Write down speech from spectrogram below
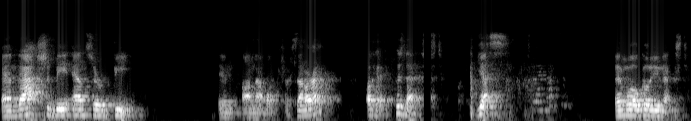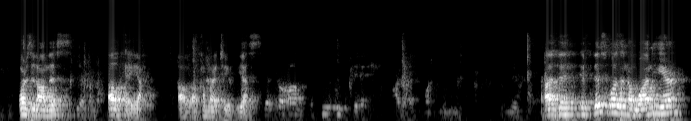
And that should be answer B in on that multiple choice. Is that all right? Okay, who's next? Yes. And we'll go to you next. Or is it on this? Okay, yeah. I'll, I'll come right to you. Yes. One. Uh, then if this wasn't a 1 here,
